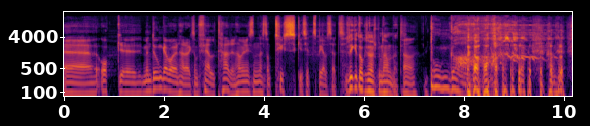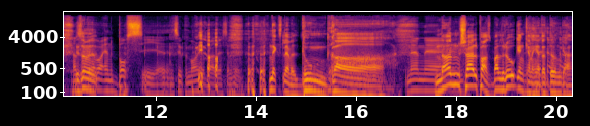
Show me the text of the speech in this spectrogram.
Eh, och, eh, men Dunga var den här liksom fältherren. Han var liksom nästan tysk i sitt spelsätt. Vilket också hörs på namnet. Ja. Dunga! han han skulle en- vara en boss i eh, Super Mario Brothers, eller hur? Next level. Dunga! Men, eh, None shall pass. Balrogen kan heta Dunga.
